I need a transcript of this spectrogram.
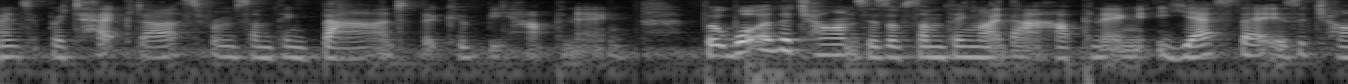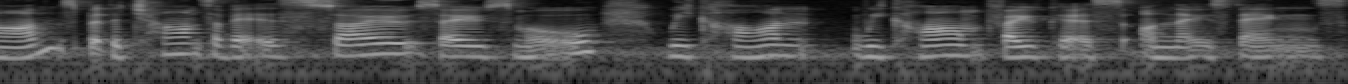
trying to protect us from something bad that could be happening. But what are the chances of something like that happening? Yes, there is a chance, but the chance of it is so so small. We can't we can't focus on those things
